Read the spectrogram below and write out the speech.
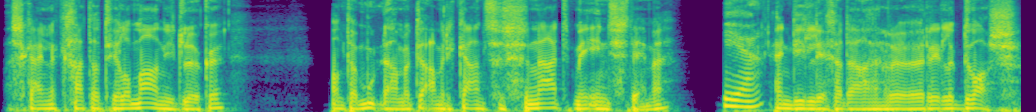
waarschijnlijk gaat dat helemaal niet lukken. Want daar moet namelijk de Amerikaanse Senaat mee instemmen. Ja. En die liggen daar eh, redelijk dwars.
